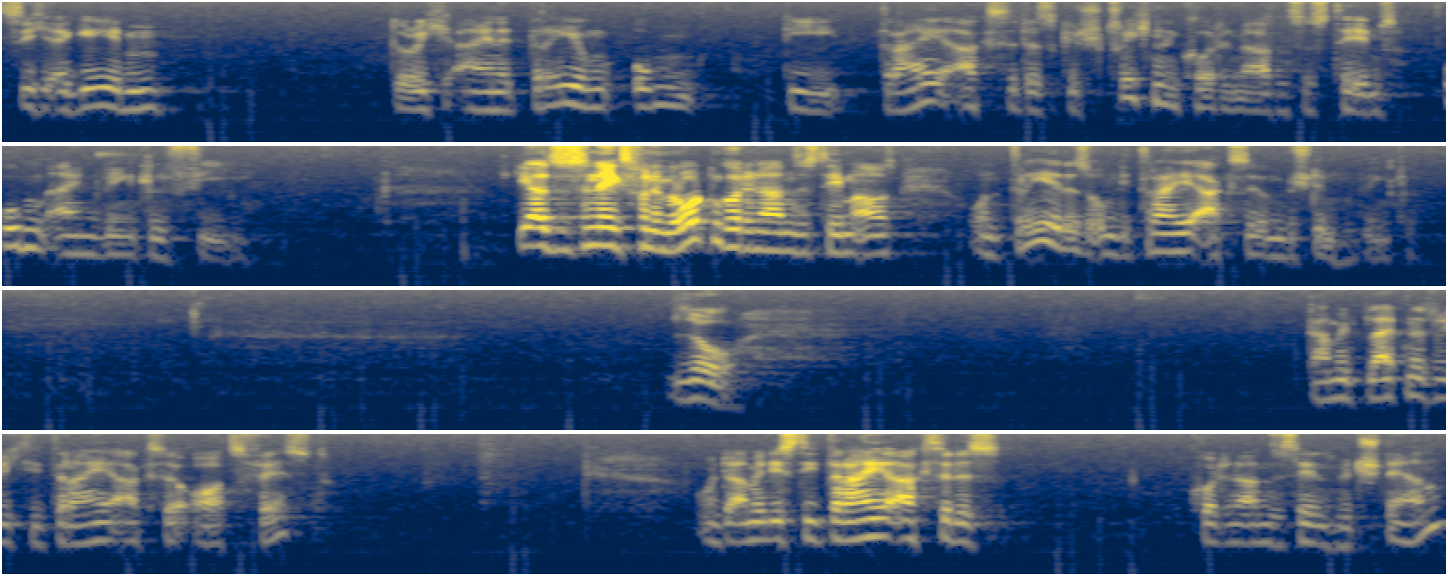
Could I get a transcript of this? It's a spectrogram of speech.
sich ergeben durch eine Drehung um die Dreiachse des gestrichenen Koordinatensystems um einen Winkel Phi. Ich gehe also zunächst von dem roten Koordinatensystem aus und drehe das um die Dreiachse um einen bestimmten Winkel. So. Damit bleibt natürlich die Dreiachse ortsfest. Und damit ist die Dreiachse des Koordinatensystems mit Stern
